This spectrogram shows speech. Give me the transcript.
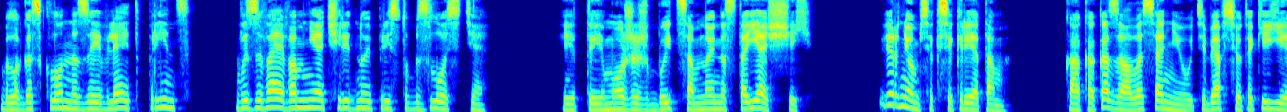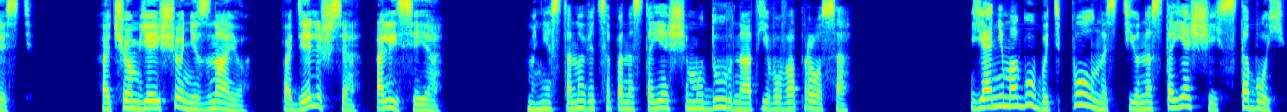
благосклонно заявляет принц, вызывая во мне очередной приступ злости. «И ты можешь быть со мной настоящей. Вернемся к секретам. Как оказалось, они у тебя все-таки есть. О чем я еще не знаю. Поделишься, Алисия?» Мне становится по-настоящему дурно от его вопроса. «Я не могу быть полностью настоящей с тобой.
